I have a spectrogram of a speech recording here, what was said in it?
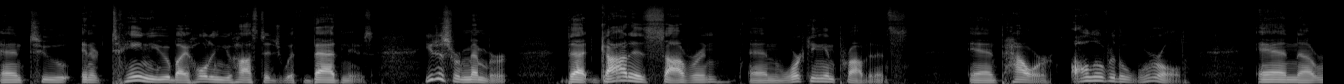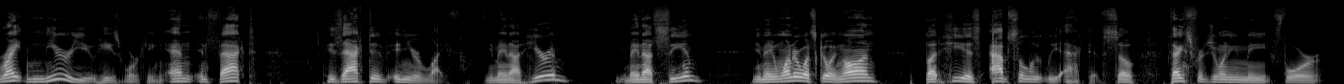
and to entertain you by holding you hostage with bad news, you just remember that God is sovereign and working in providence and power all over the world. And uh, right near you, He's working. And in fact, He's active in your life. You may not hear Him, you may not see Him, you may wonder what's going on, but He is absolutely active. So thanks for joining me for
